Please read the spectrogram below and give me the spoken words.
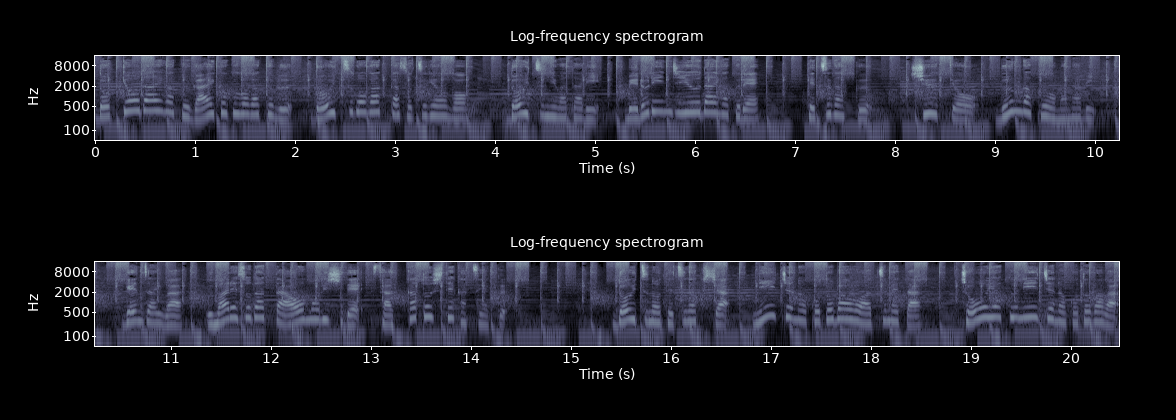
独協大学外国語学部ドイツ語学科卒業後ドイツに渡りベルリン自由大学で哲学宗教文学を学び現在は生まれ育った青森市で作家として活躍。ドイツの哲学者ニーチェの言葉を集めた「跳躍ニーチェの言葉」は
